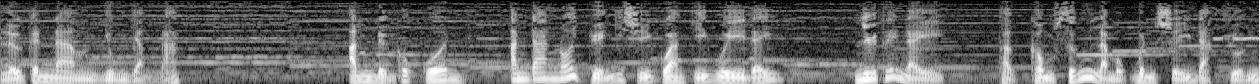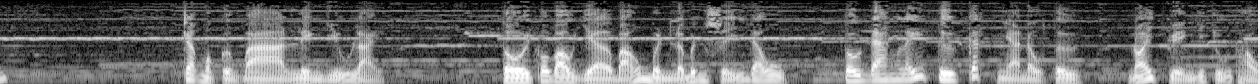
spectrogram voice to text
Lữ Kinh Nam dùng dằn đáp. Anh đừng có quên, anh đang nói chuyện với sĩ quan chỉ huy đấy. Như thế này thật không xứng là một binh sĩ đạt chuẩn. Trang một cường ba liền diễu lại. Tôi có bao giờ bảo mình là binh sĩ đâu. Tôi đang lấy tư cách nhà đầu tư, nói chuyện với chủ thầu.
